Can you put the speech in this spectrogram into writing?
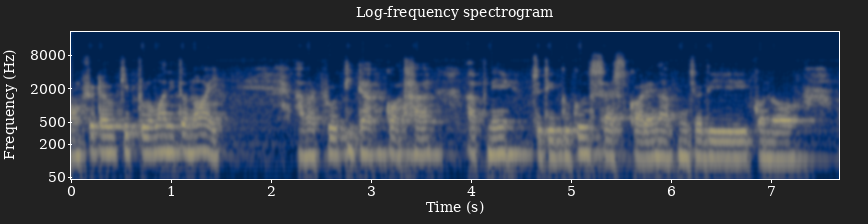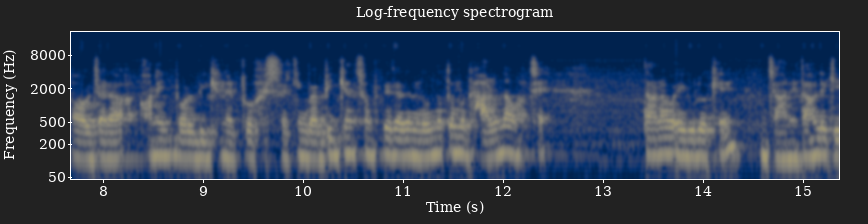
অংশটাও কি প্রমাণিত নয়? আমার প্রতিটা কথা আপনি যদি গুগল সার্চ করেন, আপনি যদি কোনো যারা অনেক বড় বিজ্ঞানের প্রফেসর কিংবা বিজ্ঞান সম্পর্কে যাদের ন্যূনতম ধারণাও আছে, তারাও এগুলোকে জানে। তাহলে কি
